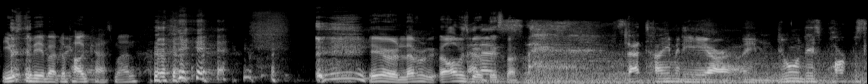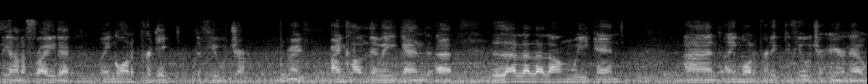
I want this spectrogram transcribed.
used to be about the podcast, man. here. Never always be with this Fellas, man. It's that time of the year. I'm doing this purposely on a Friday. I'm going to predict the future. Right? Bank holiday weekend, uh, la la la long weekend, and I'm going to predict the future here now.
